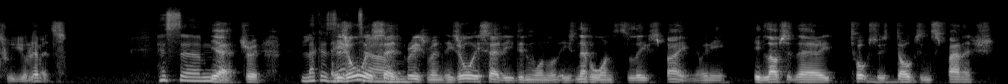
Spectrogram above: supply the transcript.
to your limits. Has um, yeah, true. Lacazette, he's always um, said Griezmann. He's always said he didn't want. To, he's never wanted to leave Spain. I mean, he, he loves it there. He talks to his dogs in Spanish.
